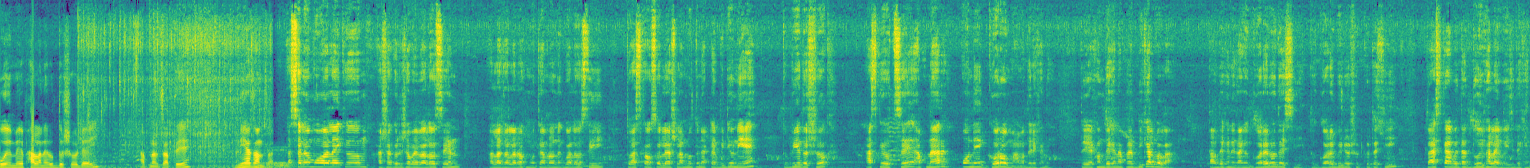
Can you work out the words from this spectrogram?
বয়েমে ফালানোর উদ্দেশ্য ওটাই আপনার যাতে নিয়ে যান যায় আসসালামু আলাইকুম, আশা করি সবাই ভালো আছেন। আল্লাহ তাল্লাহ রহমতে আমরা অনেক ভালো আছি। তো আজকে চলে আসলাম নতুন একটা ভিডিও নিয়ে। তো প্রিয় দর্শক, আজকে হচ্ছে আপনার অনেক গরম আমাদের এখানে। তো এখন দেখেন আপনার বিকালবেলা, তাও দেখেন আমি ঘরে রোদেছি তো ঘরে ভিডিও শ্যুট করতেছি। তো আজকে আবেদার দই ফেলাই হয়েছে দেখেন,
